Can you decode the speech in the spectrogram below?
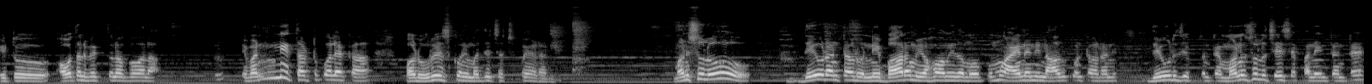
ఇటు అవతల వ్యక్తుల గోల ఇవన్నీ తట్టుకోలేక వాడు ఉరేసుకొని మధ్య చచ్చిపోయాడండి. మనుషులు దేవుడు అంటాడు నీ భారం యహో మీద మోపము ఆయన నిన్ను ఆదుకుంటాడని దేవుడు చెప్తుంటే మనుషులు చేసే పని ఏంటంటే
